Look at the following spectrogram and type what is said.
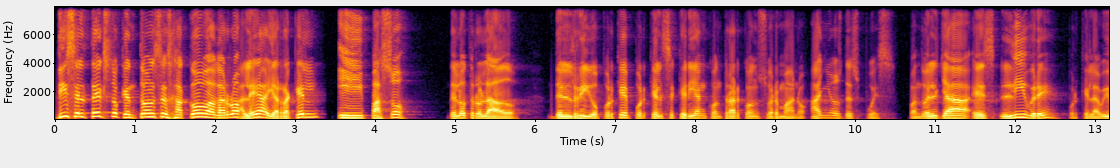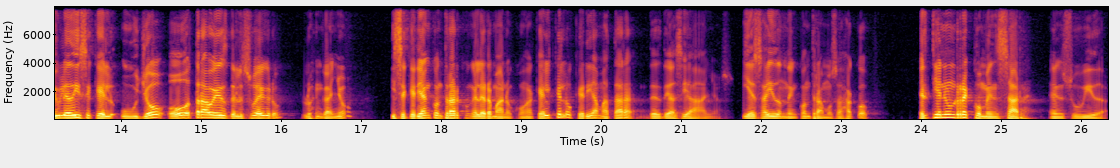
Dice el texto que entonces Jacob agarró a Lea y a Raquel y pasó del otro lado del río. ¿Por qué? Porque él se quería encontrar con su hermano años después. Cuando él ya es libre, porque la Biblia dice que él huyó otra vez del suegro, lo engañó, y se quería encontrar con el hermano, con aquel que lo quería matar desde hacía años. Y es ahí donde encontramos a Jacob. Él tiene un recomenzar en su vida.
